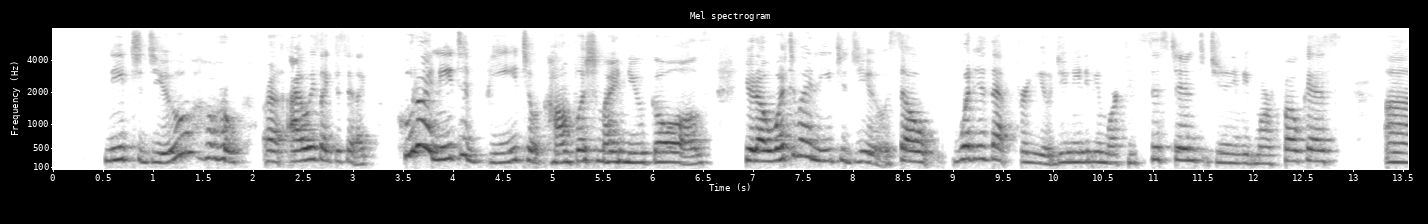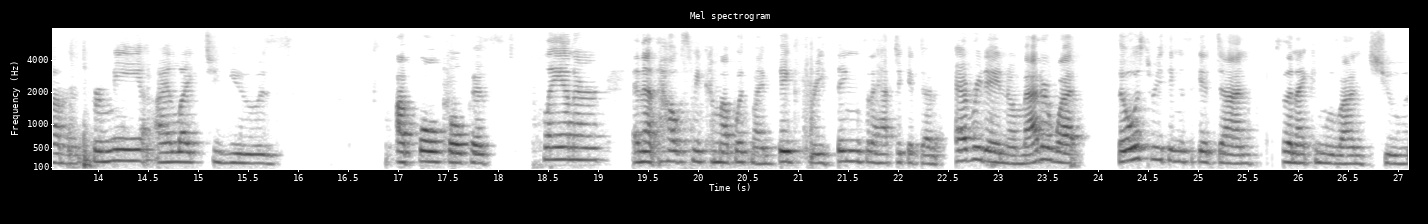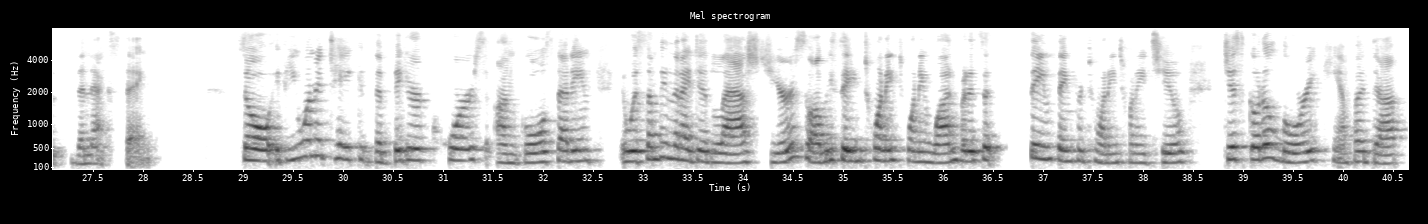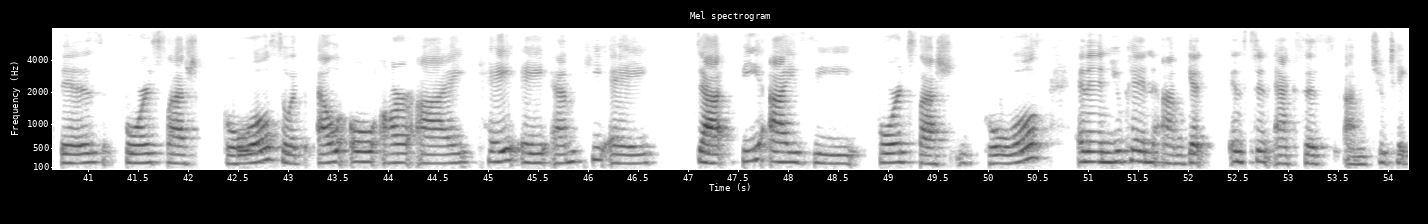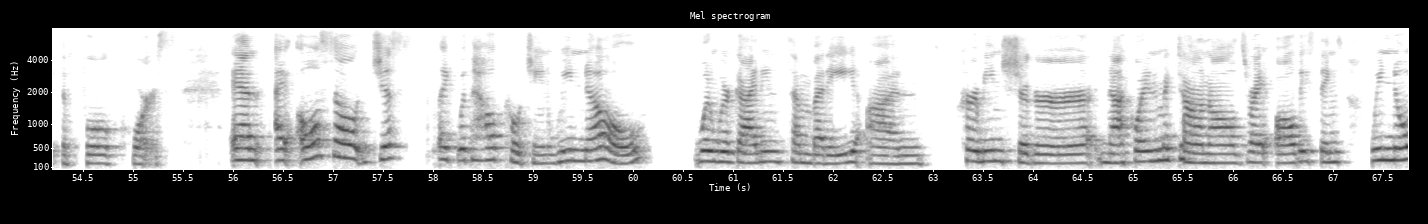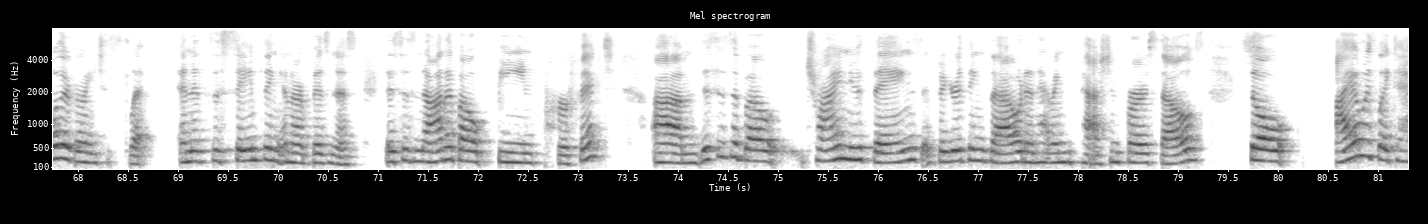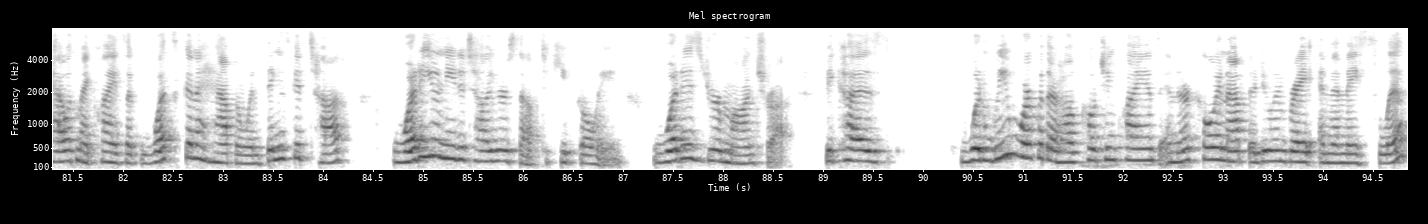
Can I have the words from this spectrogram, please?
need to do? Or, or I always like to say, like, who do I need to be to accomplish my new goals? You know, what do I need to do? So, what is that for you? Do you need to be more consistent? Do you need to be more focused? Um, for me, I like to use a full focused planner, and that helps me come up with my big three things that I have to get done every day, no matter what. Those three things to get done, so then I can move on to the next thing. So if you want to take the bigger course on goal setting, it was something that I did last year. So I'll be saying 2021, but it's the same thing for 2022. Just go to lorikampa.biz forward slash goals. So it's L O R I K A M P A dot B I Z forward slash goals. And then you can um, get instant access um, to take the full course. And I also, just like with health coaching, we know when we're guiding somebody on curbing sugar, not going to McDonald's, right? All these things, we know they're going to slip. And it's the same thing in our business. This is not about being perfect. Um, this is about trying new things and figure things out and having compassion for ourselves. So I always like to have with my clients, like, what's going to happen when things get tough? What do you need to tell yourself to keep going? What is your mantra? Because when we work with our health coaching clients and they're going up, they're doing great, and then they slip,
